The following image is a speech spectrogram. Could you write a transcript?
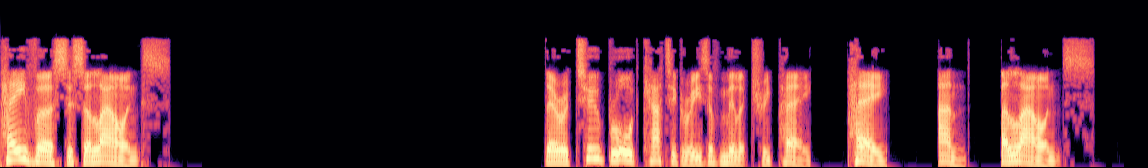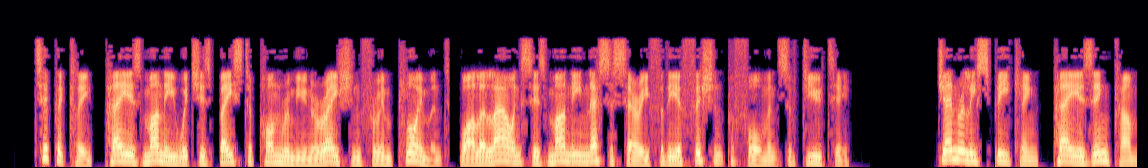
Pay versus allowance. There are two broad categories of military pay pay, and allowance. Typically, pay is money which is based upon remuneration for employment, while allowance is money necessary for the efficient performance of duty. Generally speaking, pay is income,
